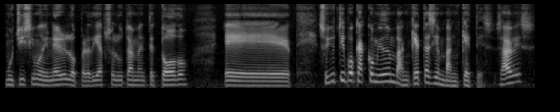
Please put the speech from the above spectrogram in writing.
muchísimo dinero y lo perdí absolutamente todo. Eh, soy un tipo que ha comido en banquetas y en banquetes, ¿sabes?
